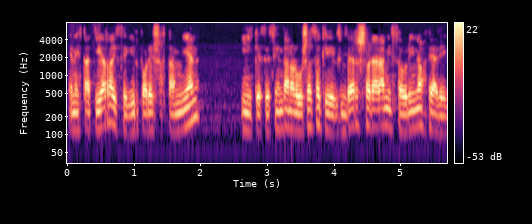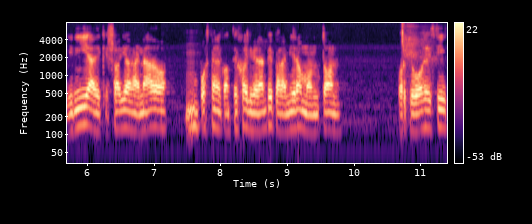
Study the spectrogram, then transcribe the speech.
en esta tierra y seguir por ellos también, y que se sientan orgullosos que ver llorar a mis sobrinos de alegría, de que yo había ganado un mm. puesto en el Consejo Deliberante, para mí era un montón, porque vos decís,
